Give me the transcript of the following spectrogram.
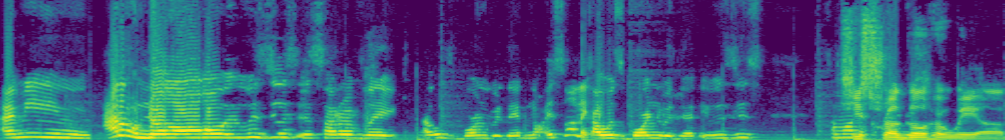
I mean, I don't know. It was just it's sort of like I was born with it. No, it's not like I was born with it. It was just somehow She the struggled her way up.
